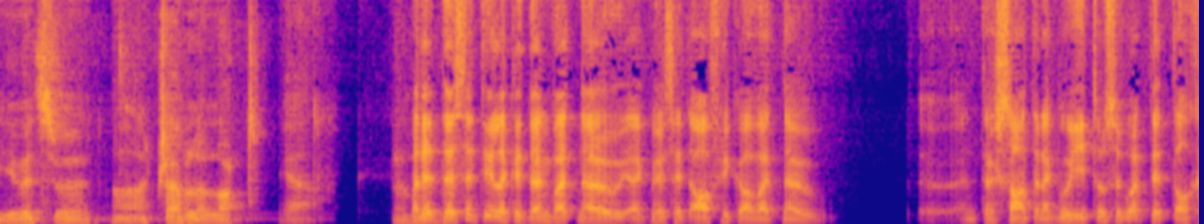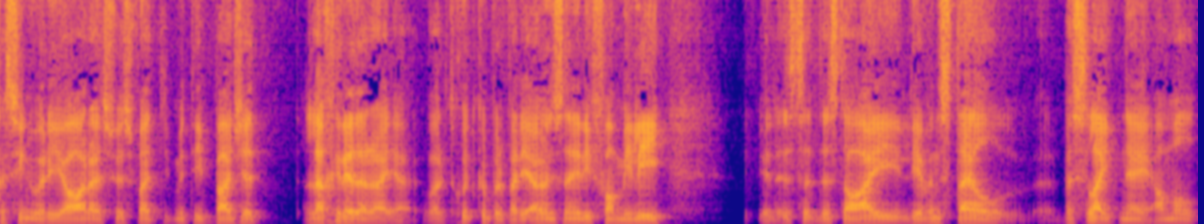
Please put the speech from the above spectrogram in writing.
Jy weet so, uh, travel a lot. Ja. Maar dit dis natuurlik 'n ding wat nou, ek meen Suid-Afrika wat nou uh, interessant en ek bedoel hier het ons ook dit al gesien oor die jare soos wat met die budget lugrederye wat goedkoper vir die ouens net die familie dis dis daai lewenstyl besluit nê nee, almal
